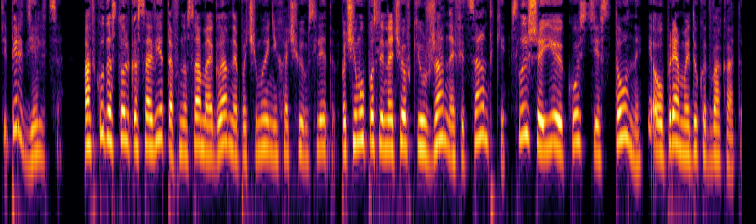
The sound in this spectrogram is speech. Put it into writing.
Теперь делится. Откуда столько советов, но самое главное, почему я не хочу им следовать? Почему после ночевки у Жанны, официантки, слыша ее и Кости стоны, я упрямо иду к адвокату?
